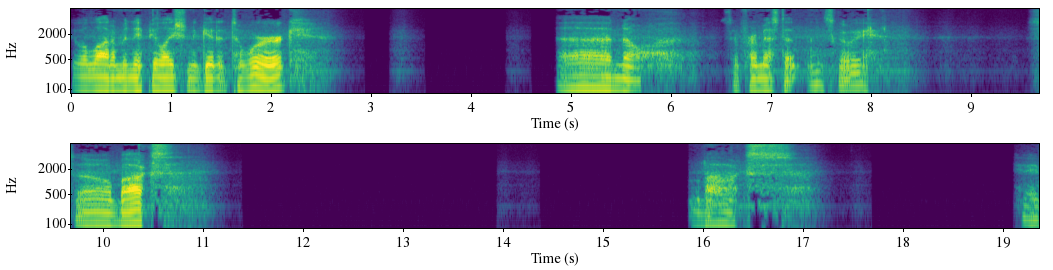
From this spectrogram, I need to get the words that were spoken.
do a lot of manipulation to get it to work. Uh, no. Except for I messed it. Let's go away. So, box. Box. Okay,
